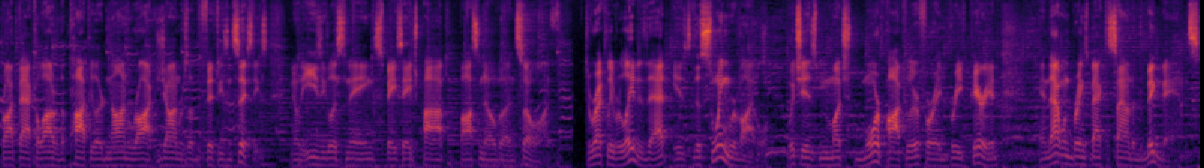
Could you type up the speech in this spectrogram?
brought back a lot of the popular non-rock genres of the 50s and 60s. You know, the easy listening, space age pop, bossa nova, and so on. Directly related to that is the swing revival, which is much more popular for a brief period, and that one brings back the sound of the big bands.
